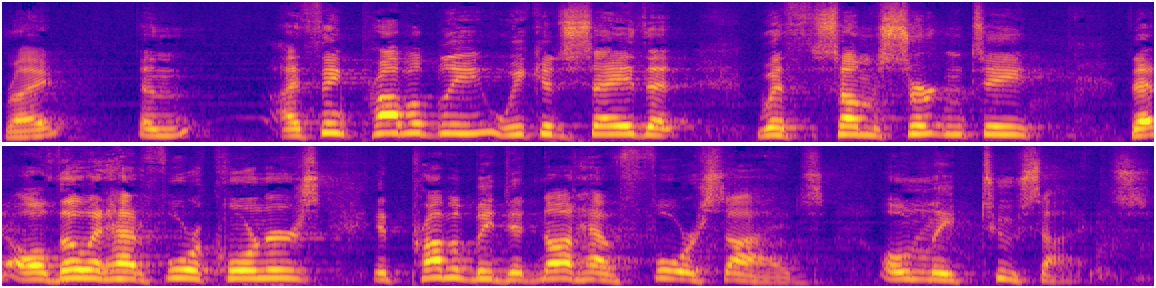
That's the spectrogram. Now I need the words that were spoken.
Right? And I think probably we could say that with some certainty that although it had four corners, it probably did not have four sides only two sides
